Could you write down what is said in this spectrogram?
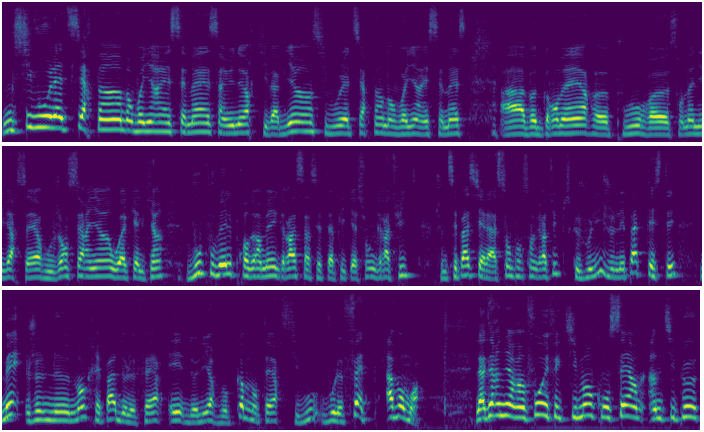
Donc si vous voulez être certain d'envoyer un SMS à une heure qui va bien, si vous voulez être certain d'envoyer un SMS à votre grand-mère euh, pour son anniversaire, ou j'en sais rien, ou à quelqu'un, vous pouvez le programmer grâce à cette application gratuite. Je ne sais pas si elle est à 100% gratuite, puisque je vous dis, je ne l'ai pas testé, mais je ne manquerai pas de le faire et de lire vos commentaires si vous, vous le faites avant moi. La dernière info, effectivement, concerne un petit peu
